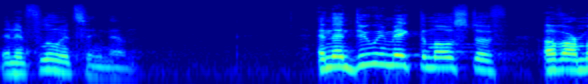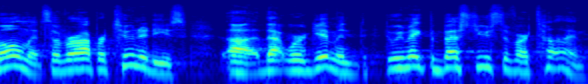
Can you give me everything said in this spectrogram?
and influencing them. And then, do we make the most of, of our moments, of our opportunities uh, that we're given? Do we make the best use of our time?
